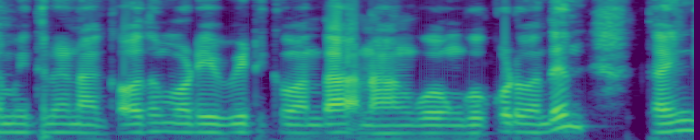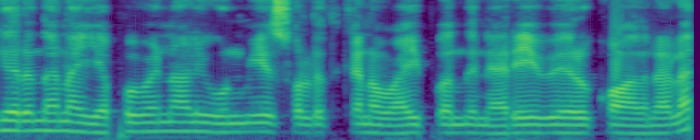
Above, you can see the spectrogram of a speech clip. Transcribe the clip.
சமயத்தில் நான் கௌதமுடைய வீட்டுக்கு வந்தால் நான் உங்கள் உங்கள் கூட வந்து தங்கியிருந்தால் நான் எப்போ வேணாலும் உண்மையை சொல்கிறதுக்கான வாய்ப்பு வந்து நிறையவே இருக்கும். அதனால்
